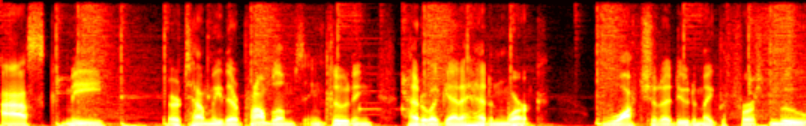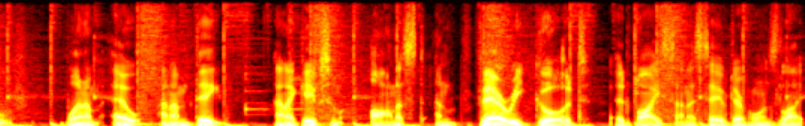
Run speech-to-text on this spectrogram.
ask me or tell me their problems, including how do I get ahead in work? What should I do to make the first move when I'm out and I'm dating? And I gave some honest and very good advice, and I saved everyone's life.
